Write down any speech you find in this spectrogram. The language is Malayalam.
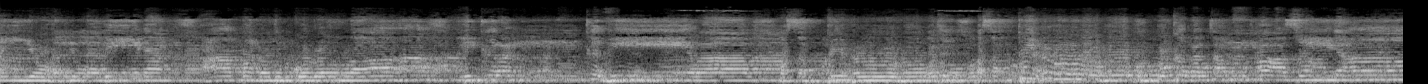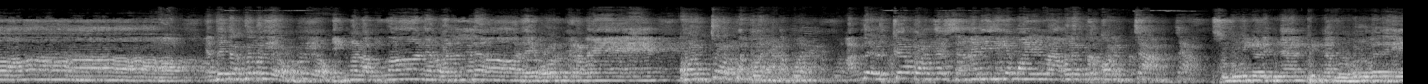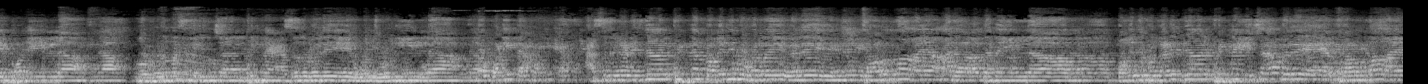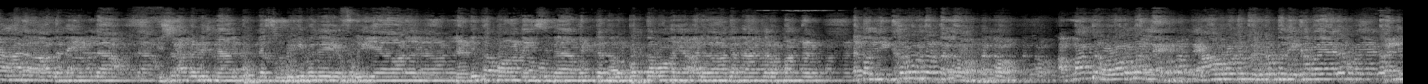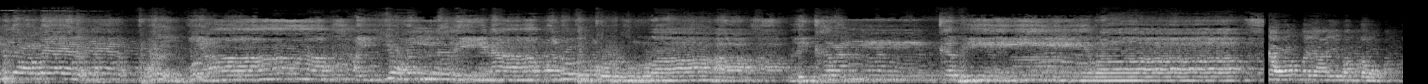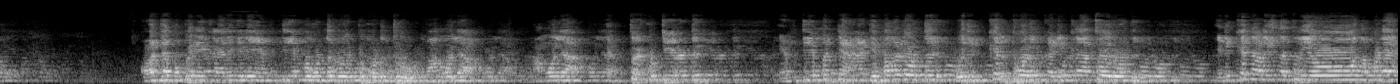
أيها الذين آمنوا اذكروا الله ذكرا كثيرا وسبحوه وسبحوه بكرة وأصيلا എന്തിന്റെ അർത്ഥം അറിയോ നിങ്ങൾ അള്ളാനെ വല്ലാതെ ഓർക്കണേ കുറച്ചോട്ടം പോരാ അത് ശാരീരികമായുള്ള അവരൊക്കെ കുറച്ച സുബി കഴിഞ്ഞാൽ പിന്നെ ബഹുർ വരെ പണിയില്ല. ബഹുർ പിന്നെ അസർ വരെ ജോലിയില്ല പണിയില്ല. അസർ കഴിഞ്ഞാൽ പിന്നെ പകുതി ബഹുറ വരെ ഫർദായ ആരാധനയില്ല. പകുതി കഴിഞ്ഞാൽ പിന്നെ ഇശാ വരെ ആരാധനയില്ല. ഇശാ കഴിഞ്ഞാൽ പിന്നെ സുബഹി വരെ ഫ്രീയാണ്. ലളിതമാണ് ഇസ്ലാമിന്റെ നിർബന്ധമായ ആരാധനാ ഓർമ്മയായി വന്നു. അവന്റെ മുമ്പിലേക്ക് ആരെങ്കിലും എം ഡി എം കൊണ്ടുപോയിട്ട് കൊടുത്തു. വാങ്ങൂല വാങ്ങൂല എത്ര കുട്ടികളുണ്ട്? എം ഡി എമ്മിന്റെ അടിമകളുണ്ട് ഒരിക്കൽ പോലും കഴിക്കാത്തവരുണ്ട്. എനിക്കെന്നെ അറിയുന്ന എത്രയോ നമ്മുടെ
